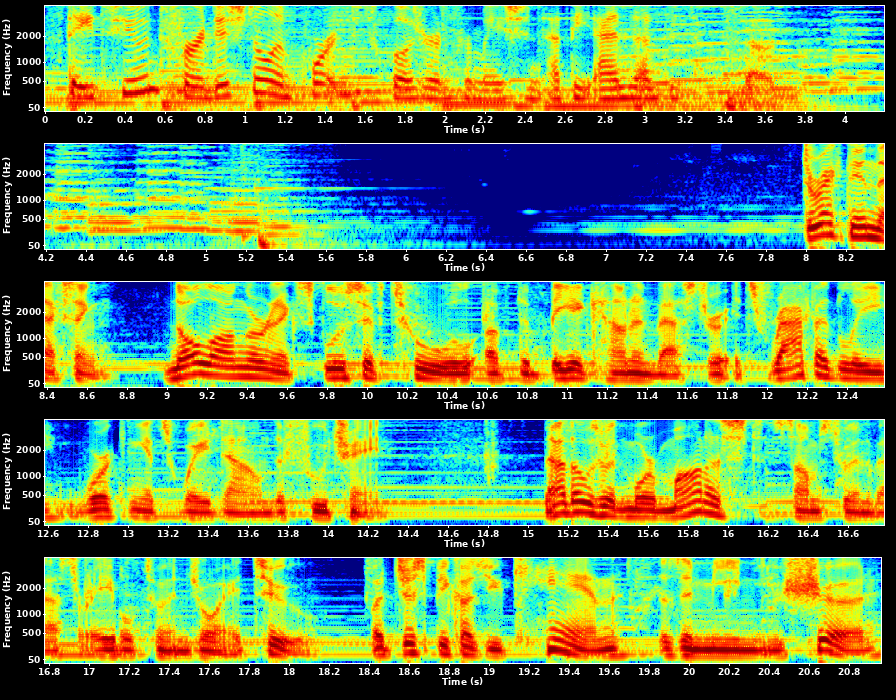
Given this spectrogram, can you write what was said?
Stay tuned for additional important disclosure information at the end of this episode. Direct indexing. No longer an exclusive tool of the big account investor, it's rapidly working its way down the food chain. Now, those with more modest sums to invest are able to enjoy it too. But just because you can doesn't mean you should.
